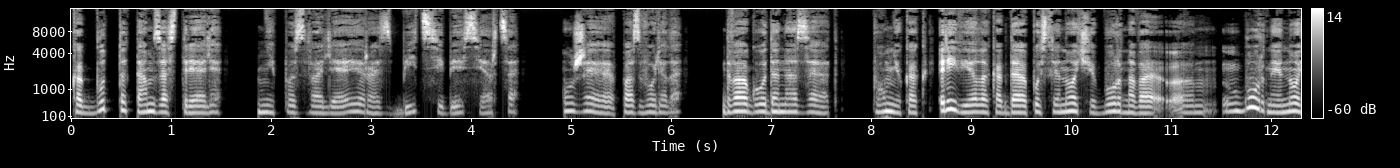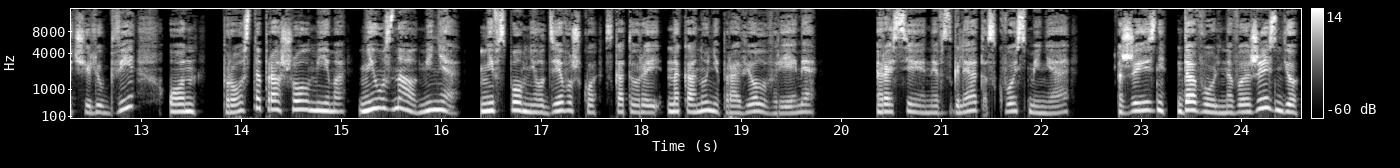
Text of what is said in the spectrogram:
как будто там застряли. Не позволяя разбить себе сердце. Уже позволила. Два года назад. Помню, как ревела, когда после ночи бурного... Эм, бурной ночи любви он просто прошел мимо, не узнал меня, не вспомнил девушку, с которой накануне провел время. Рассеянный взгляд сквозь меня, Жизнь, довольного жизнью,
